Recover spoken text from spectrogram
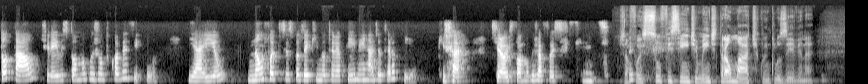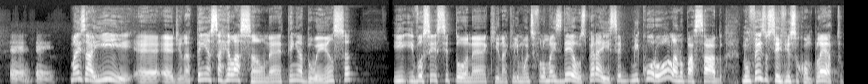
total. Tirei o estômago junto com a vesícula. E aí eu não foi preciso fazer quimioterapia nem radioterapia, que já tirar o estômago já foi suficiente. Já foi suficientemente traumático, inclusive, né? É, é. Mas aí, é, Edna, tem essa relação, né? Tem a doença e, e, você citou, né, que naquele momento você falou, mas Deus, peraí, você me curou lá no passado, não fez o serviço completo?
